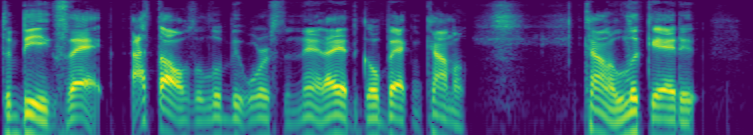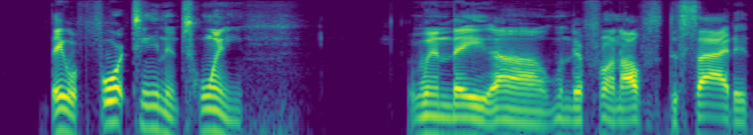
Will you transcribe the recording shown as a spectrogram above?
to be exact. I thought it was a little bit worse than that. I had to go back and kind of kind of look at it. They were 14 and 20 when they uh, when their front office decided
